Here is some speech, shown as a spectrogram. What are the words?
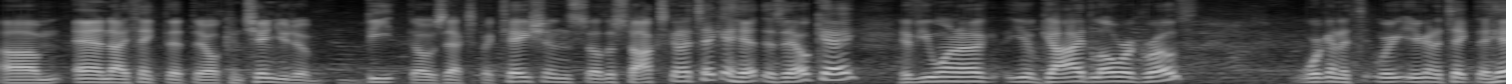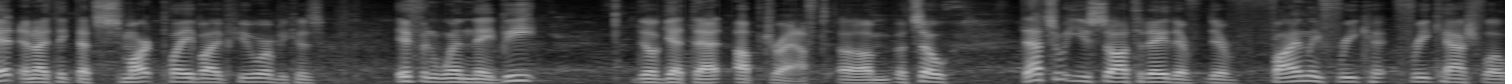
Um, and I think that they'll continue to beat those expectations, so the stock's going to take a hit. They say, okay, if you want to you guide lower growth, we're going to, we're, you're going to take the hit, and I think that's smart play by Pure because if and when they beat, they'll get that updraft. Um, but so, that's what you saw today. They're, they're finally free, ca free cash flow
